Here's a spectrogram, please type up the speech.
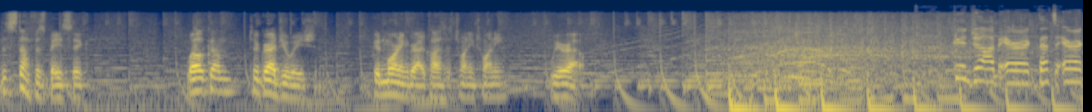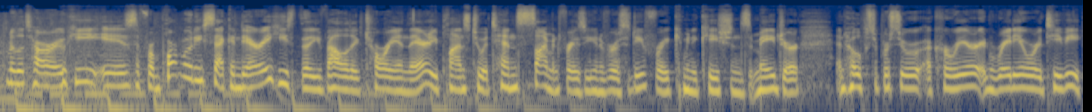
the stuff is basic. Welcome to graduation. Good morning, grad class of 2020. We are out. Good job, Eric. That's Eric Militaru. He is from Port Moody Secondary. He's the valedictorian there. He plans to attend Simon Fraser University for a communications major and hopes to pursue a career in radio or TV.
